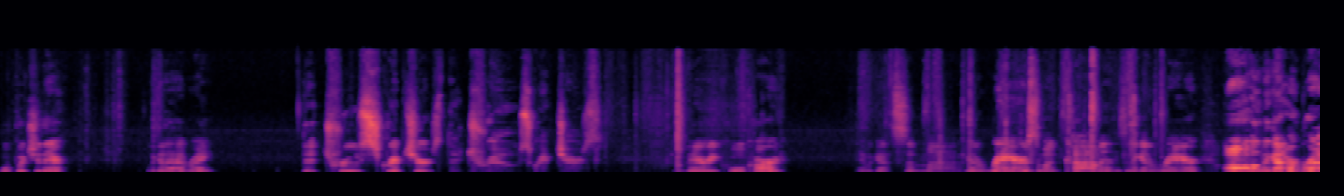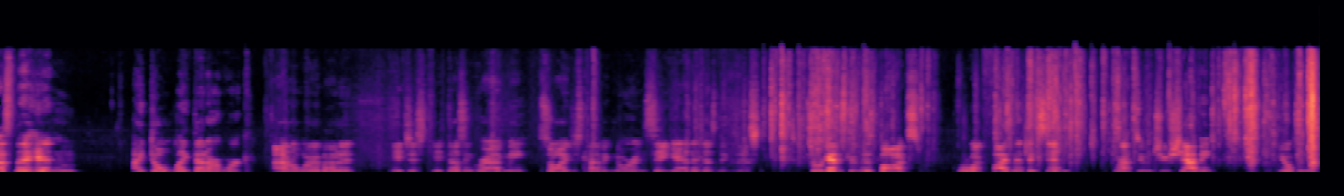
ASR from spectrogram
We'll put you there. Look at that, right? The true scriptures. The true scriptures. Very cool card. Then we got some, uh, we got a rare, some uncommons, and we got a rare. Oh, we got Urabrask the Hidden. I don't like that artwork. I don't know what about it. It just, it doesn't grab me. So I just kind of ignore it and say, yeah, that doesn't exist. So we're getting through this box. We're what, five mythics in? We're not doing too shabby. If you open these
